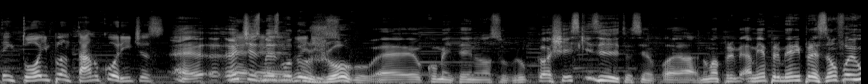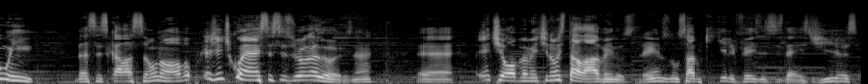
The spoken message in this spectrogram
tentou implantar no Corinthians. É, antes É, é, mesmo no do início. jogo, é, eu comentei no nosso grupo que eu achei esquisito. Assim, ah, numa a minha primeira impressão foi ruim dessa escalação nova, porque a gente conhece esses jogadores, né? É, a gente, obviamente, não está lá vendo os treinos, não sabe o que, que ele fez nesses 10 dias,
